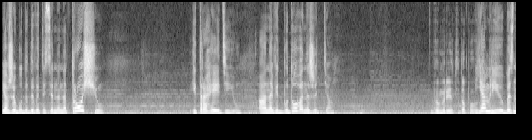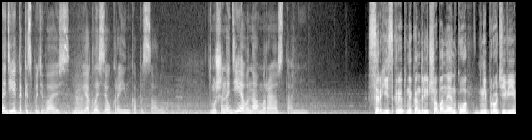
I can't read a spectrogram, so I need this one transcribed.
Я вже буду дивитися не на трощу і трагедію, а на відбудоване життя. Ви мрієте, да, повернути? Я мрію, без надії так і сподіваюся, як Леся Українка писала. Тому що надія вона вмирає останньою. Сергій Скрипник, Андрій Чабаненко, Дніпро ТІВІ.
